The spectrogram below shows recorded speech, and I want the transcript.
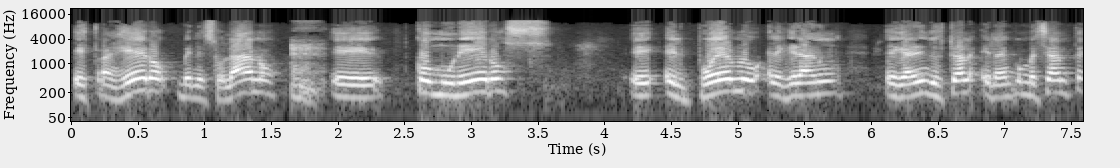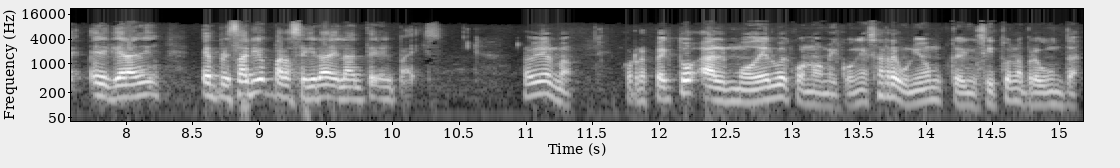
extranjeros, venezolanos, eh, comuneros, eh, el pueblo, el gran, el gran industrial, el gran comerciante, el gran empresario para seguir adelante en el país. Con respecto al modelo económico, en esa reunión, te insisto en la pregunta,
